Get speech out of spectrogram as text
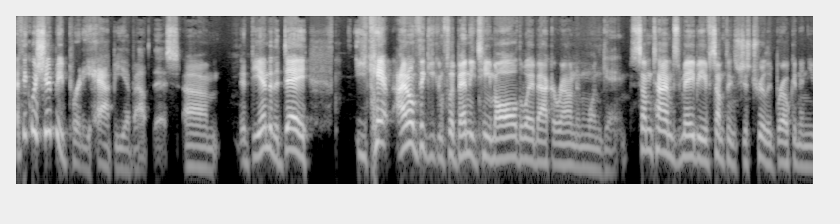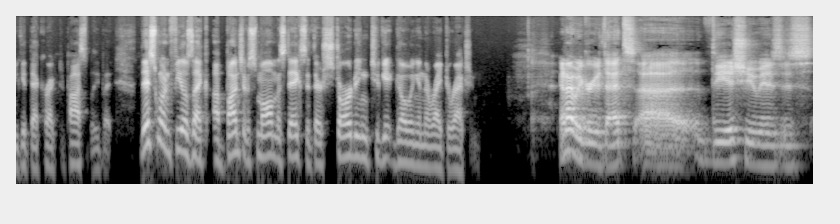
I think we should be pretty happy about this. Um, at the end of the day, you can't, I don't think you can flip any team all the way back around in one game. Sometimes, maybe if something's just truly broken and you get that corrected, possibly. But this one feels like a bunch of small mistakes that they're starting to get going in the right direction. And I would agree with that. Uh, the issue is, is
